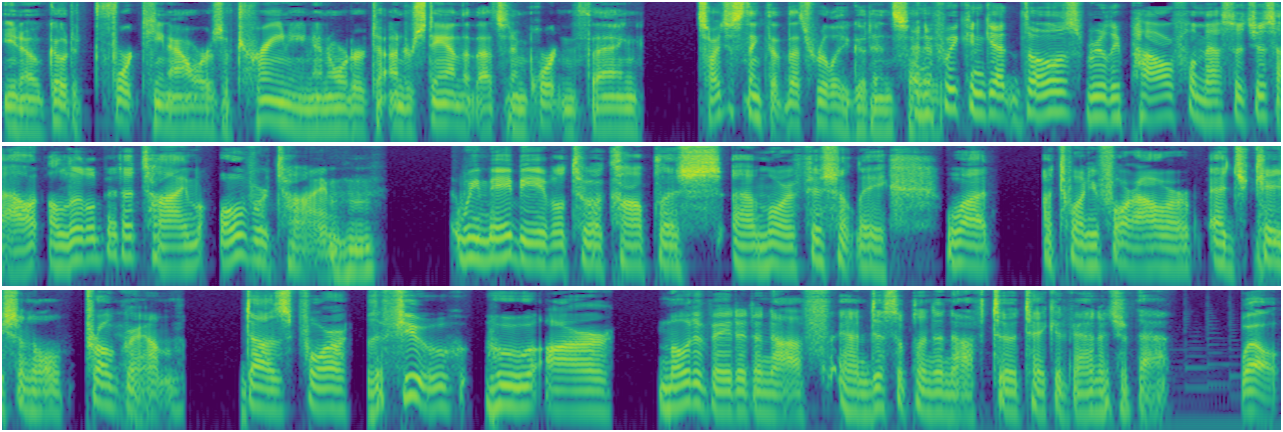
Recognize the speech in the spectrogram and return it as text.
you know go to 14 hours of training in order to understand that that's an important thing So I just think that that's really a good insight. And if we can get those really powerful messages out a little bit of time over time, mm-hmm. We may be able to accomplish uh, more efficiently what a 24 hour educational program does for the few who are motivated enough and disciplined enough to take advantage of that. Well,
